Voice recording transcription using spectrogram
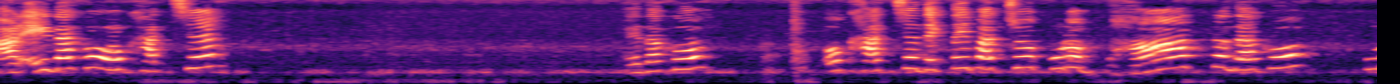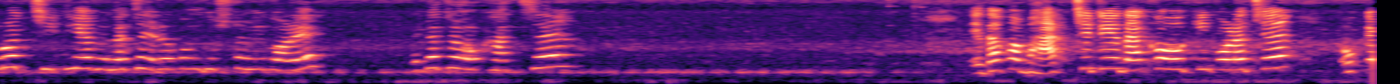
আর এই দেখো, ও খাচ্ছে। এই দেখো, ও খাচ্ছে, দেখতেই পাচ্ছ, পুরো ভাতটা দেখো, পুরো ছিটিয়ে ফেলেছে, এরকম দুষ্টুমি করে। দেখেছ, ও খাচ্ছে। এ দেখো, ভাত ছিটিয়ে দেখো ও কি করেছে। ওকে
